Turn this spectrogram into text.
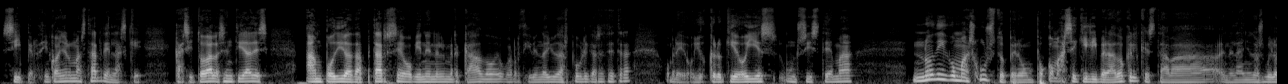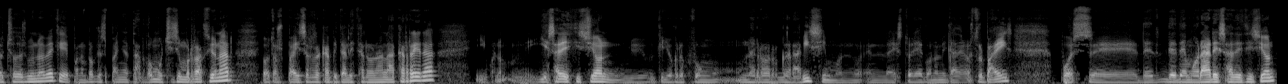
sí, pero cinco años más tarde en las que casi todas las entidades han podido adaptarse o bien en el mercado o recibiendo ayudas públicas, etcétera. Hombre, yo creo que hoy es un sistema no digo más justo, pero un poco más equilibrado que el que estaba en el año 2008-2009, que por ejemplo que España tardó muchísimo en reaccionar, otros países recapitalizaron a la carrera y bueno, y esa decisión que yo creo que fue un, error gravísimo en, la historia económica de nuestro país, pues eh, de, de demorar esa decisión,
